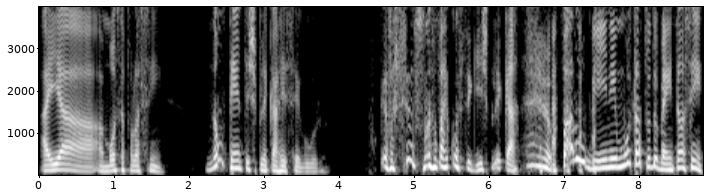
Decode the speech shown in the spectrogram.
aí a, a moça falou assim: não tenta explicar resseguro porque você não vai conseguir explicar. Fala o mínimo, tá tudo bem. Então, assim,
